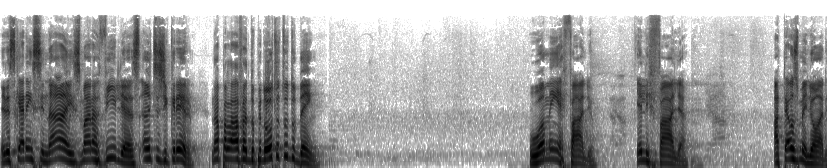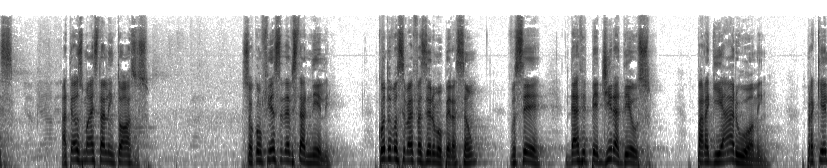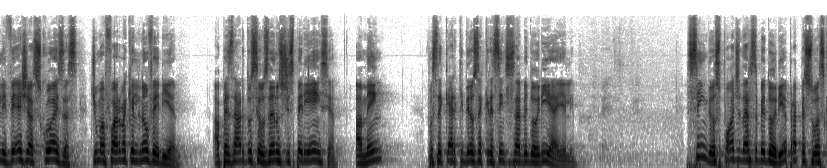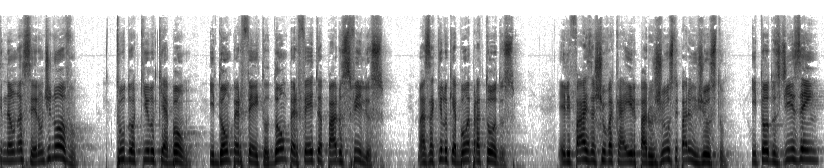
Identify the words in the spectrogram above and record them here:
Eles querem sinais, maravilhas antes de crer. Na palavra do piloto, tudo bem. O homem é falho. Ele falha. Até os melhores. Até os mais talentosos. Sua confiança deve estar nele. Quando você vai fazer uma operação, você deve pedir a Deus para guiar o homem, para que ele veja as coisas de uma forma que ele não veria, apesar dos seus anos de experiência. Amém? Você quer que Deus acrescente sabedoria a ele. Sim, Deus pode dar sabedoria para pessoas que não nasceram de novo. Tudo aquilo que é bom e dom perfeito, dom perfeito é para os filhos, mas aquilo que é bom é para todos. Ele faz a chuva cair para o justo e para o injusto. E todos dizem:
